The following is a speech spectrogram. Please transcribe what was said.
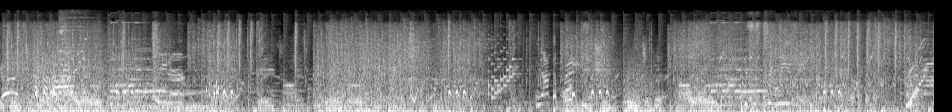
Not the face! This is too easy!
